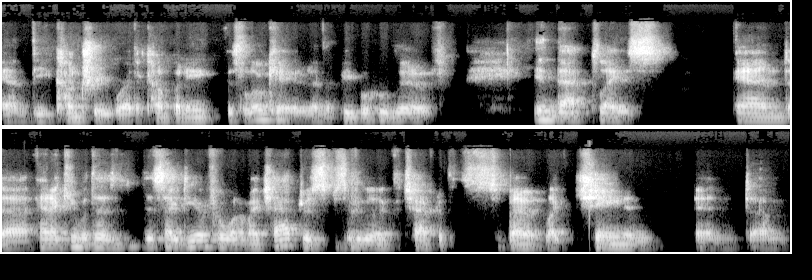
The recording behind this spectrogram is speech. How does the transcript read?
and the country where the company is located and the people who live in that place. And uh, and I came with this, this idea for one of my chapters, specifically like the chapter that's about like chain and and um,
